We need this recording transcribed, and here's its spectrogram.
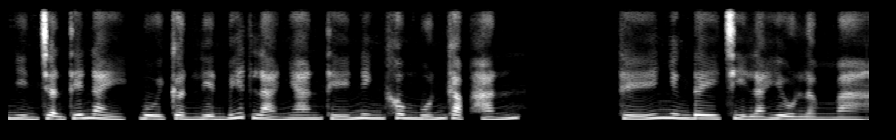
Nhìn trận thế này, bùi cần liền biết là Nhan Thế Ninh không muốn gặp hắn. Thế nhưng đây chỉ là hiểu lầm mà.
